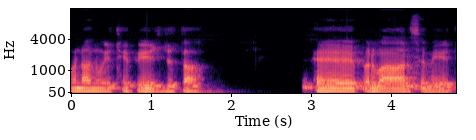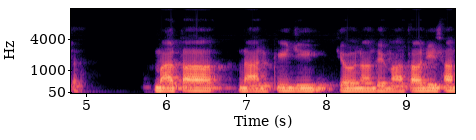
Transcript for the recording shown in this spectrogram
ਉਹਨਾਂ ਨੂੰ ਇੱਥੇ ਭੇਜ ਦਿੱਤਾ। ਪਰਿਵਾਰ ਸਮੇਤ। ਮਾਤਾ ਨਾਨਕੀ ਜੀ ਜੋ ਉਹਨਾਂ ਦੇ ਮਾਤਾ ਜੀ ਸਨ,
